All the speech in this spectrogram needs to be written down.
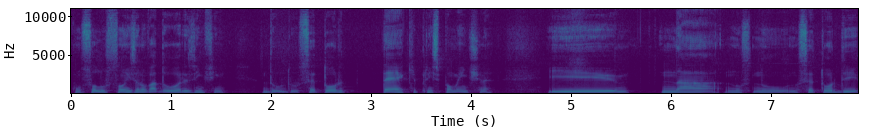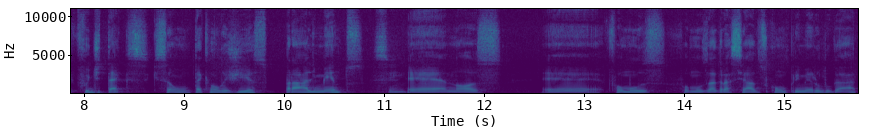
com soluções inovadoras, enfim, do, do setor tech principalmente, né? E na, no, no, no setor de food techs, que são tecnologias para alimentos, Sim. é, nós é, fomos, fomos agraciados com o primeiro lugar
